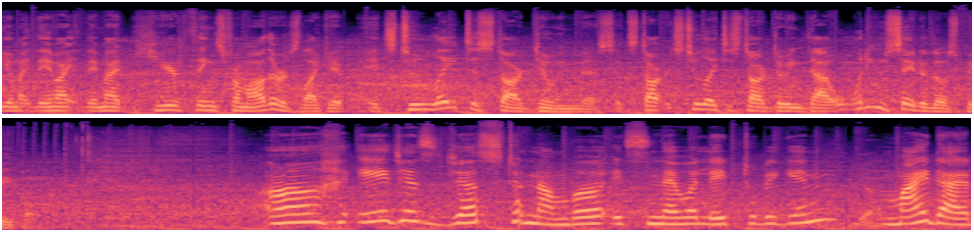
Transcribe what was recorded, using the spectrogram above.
you might, they might they might hear things from others like it, it's too late to start doing this. It start, it's too late to start doing that. What do you say to those people? Uh, age is just a number. It's never late to begin. Yeah. My dad,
